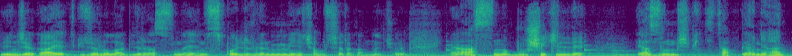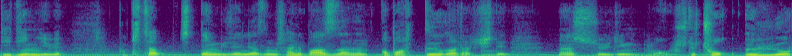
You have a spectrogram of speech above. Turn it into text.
bence gayet güzel olabilir aslında. Yani spoiler vermemeye çalışarak anlatıyorum. Yani aslında bu şekilde yazılmış bir kitap. Yani ha dediğim gibi bu kitap cidden güzel yazılmış. Hani bazılarının abarttığı kadar işte nasıl söyleyeyim işte çok övüyor,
